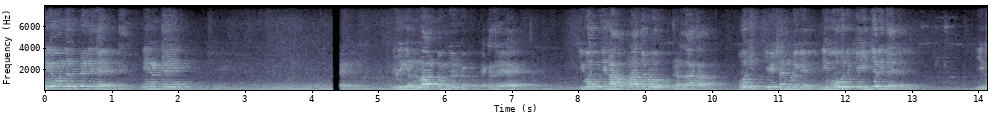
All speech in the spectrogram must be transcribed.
ಅವರಿಗೆ ಒಂದು ರೂಪಾಯಿ ಇದೆ ಏನ್ ಹೇಳ್ತೀರಿ? ಇಲ್ಲಿ ಎಲ್ಲ ಗಮನ ಇರಬೇಕು ಯಾಕಂದ್ರೆ ಇವತ್ತಿನ ಅಪರಾಧಗಳು ನಡೆದಾಗ ಪೊಲೀಸ್ ಸ್ಟೇಷನ್ಗಳಿಗೆ ನೀವು ಹೋಗಲಿಕ್ಕೆ ಹಿಂಜರಿತಾ ಇದ್ದೀರಿ. ಈಗ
